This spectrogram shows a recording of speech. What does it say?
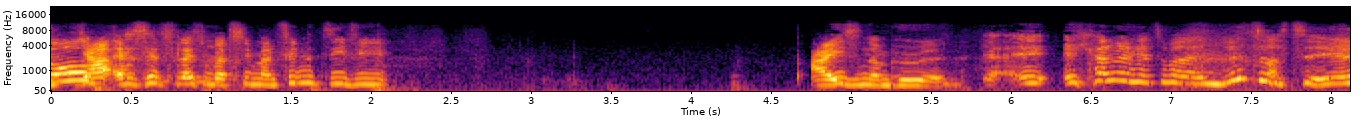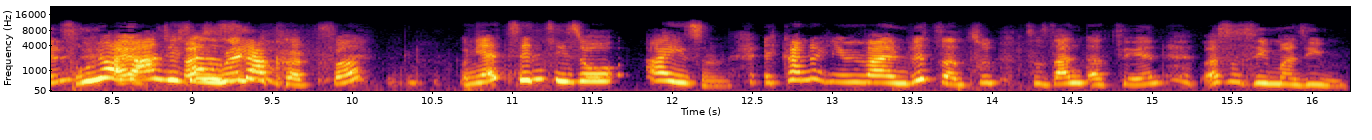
Ja, es ist jetzt vielleicht übertrieben, man findet sie wie Eisen im Höhlen. Ja, ich, ich kann euch jetzt mal einen Witz erzählen. Früher waren sie so Ritterköpfe und jetzt sind sie so Eisen. Ich kann euch mal einen Witz dazu zu Sand erzählen. Was ist 7 mal 7?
